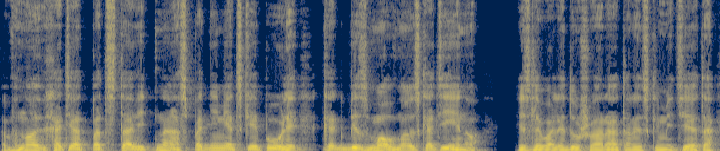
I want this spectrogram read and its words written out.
вновь хотят подставить нас под немецкие пули, как безмолвную скотину», изливали душу ораторы из комитета,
